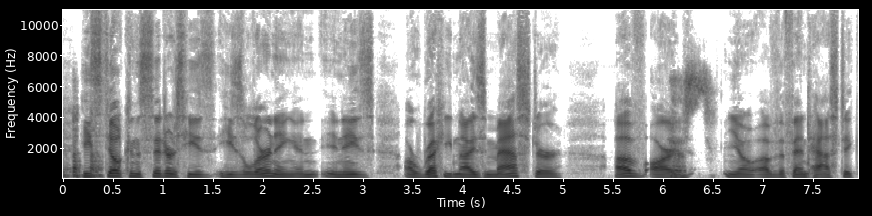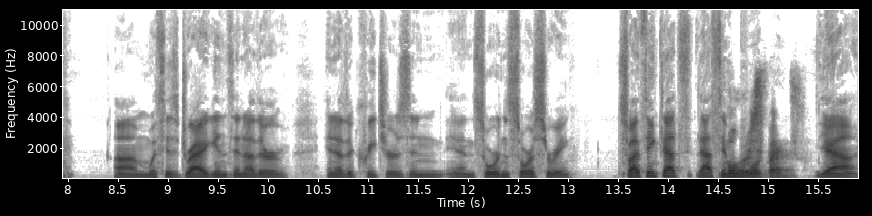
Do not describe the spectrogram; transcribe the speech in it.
he still considers he's he's learning and, and he's a recognized master of art, yes. you know, of the fantastic um, with his dragons and other and other creatures and, and sword and sorcery. So I think that's that's Full important. respect. Yeah.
